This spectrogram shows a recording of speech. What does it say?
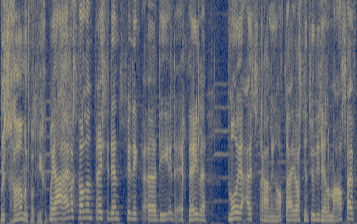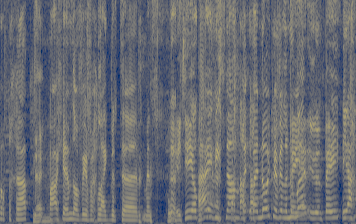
beschamend wat hier Oh. Maar gebeurt. ja, hij was wel een president, vind ik, eh, die echt een hele mooie uitstraling had. Hij was natuurlijk niet helemaal zuiver op de graad. Nee. Maar als je hem dan weer vergelijkt met... eh, met Hoe heet hij ook? hij, wiens naam wij, nooit meer willen noemen. PRUMP. Ja,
